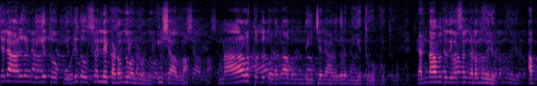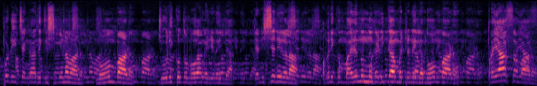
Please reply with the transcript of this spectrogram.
ചില ആളുകൾ നീയത്ത് വെക്കും. ഒരു ദിവസമല്ലേ കടന്നു വന്നുള്ളൂ ഇൻഷാല്ല നാളെ തൊട്ട് തുടങ്ങാമെന്ന് ചില ആളുകൾ നീയത്ത് വെക്കും. രണ്ടാമത്തെ ദിവസം കടന്നു വരും. അപ്പോഴും ഈ ചങ്ങാതിക്ക് ക്ഷീണമാണ് നോമ്പാണ്. ജോലിക്കൊന്നും പോകാൻ കഴിയണില്ല. ടെൻഷനുകളാ. അവനിക്ക് മരുന്നൊന്നും കഴിക്കാൻ പറ്റണില്ല. നോമ്പാണ്. പ്രയാസമാണ്.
